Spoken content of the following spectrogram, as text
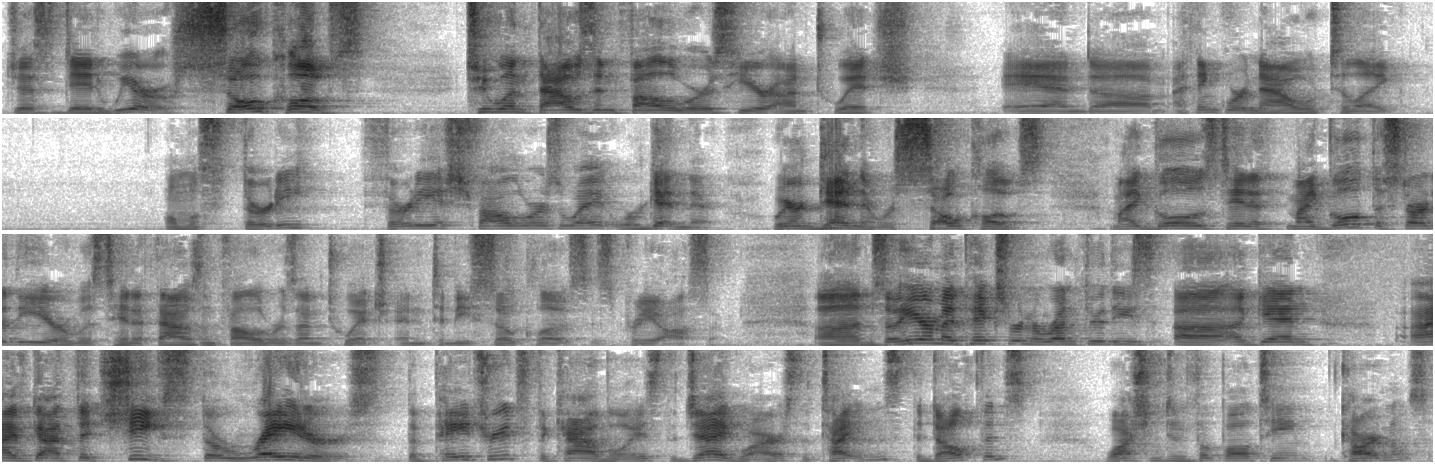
just did. We are so close to 1,000 followers here on Twitch. And um, I think we're now to like almost 30, 30 ish followers away. We're getting there. We're getting there. We're so close. My goal is to hit a, my goal at the start of the year was to hit a thousand followers on Twitch, and to be so close is pretty awesome. Um, so here are my picks. We're gonna run through these uh, again. I've got the Chiefs, the Raiders, the Patriots, the Cowboys, the Jaguars, the Titans, the Dolphins, Washington football team, Cardinals,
